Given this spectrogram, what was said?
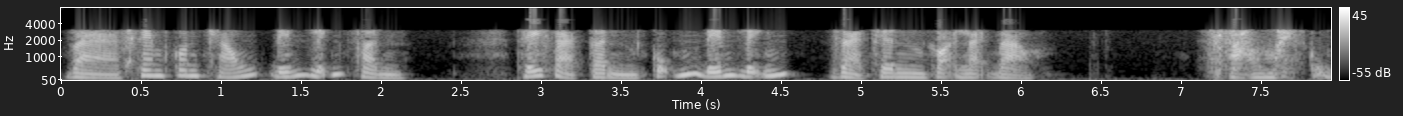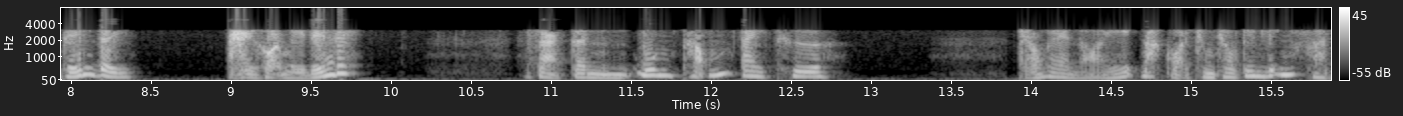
và xem con cháu đến lĩnh phần. Thấy giả cần cũng đến lĩnh, giả Trần gọi lại bảo. Sao mày cũng đến đây? Ai gọi mày đến đấy? Giả cần buông thõng tay thưa. Cháu nghe nói bác gọi chúng cháu đến lĩnh phần.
